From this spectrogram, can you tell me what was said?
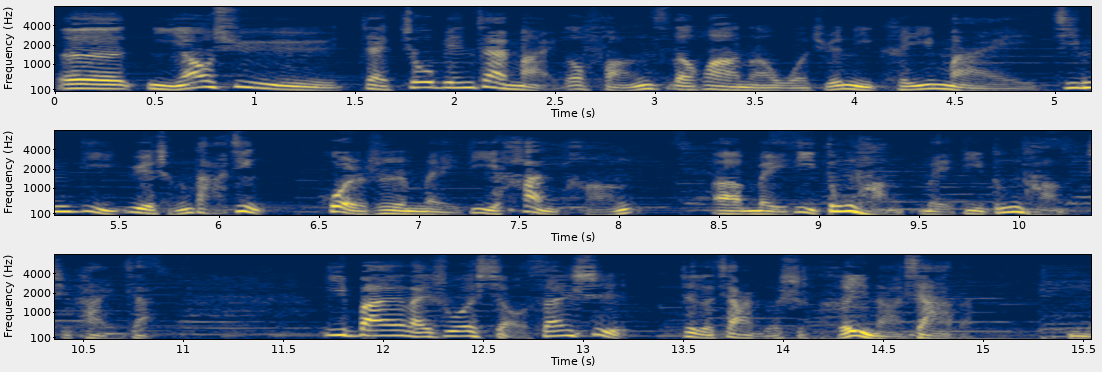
呃，你要去在周边再买个房子的话呢，我觉得你可以买金地悦城大境，或者是美的汉唐，啊，美的东堂，美的东堂去看一下。一般来说，小三室这个价格是可以拿下的。嗯，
